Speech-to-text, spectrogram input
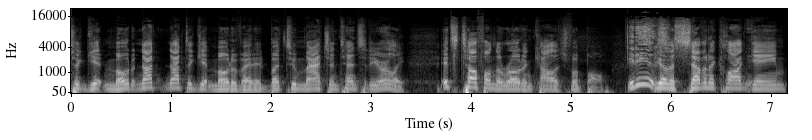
to get motiv- not not to get motivated, but to match intensity early. It's tough on the road in college football. It is. You have a seven o'clock game.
